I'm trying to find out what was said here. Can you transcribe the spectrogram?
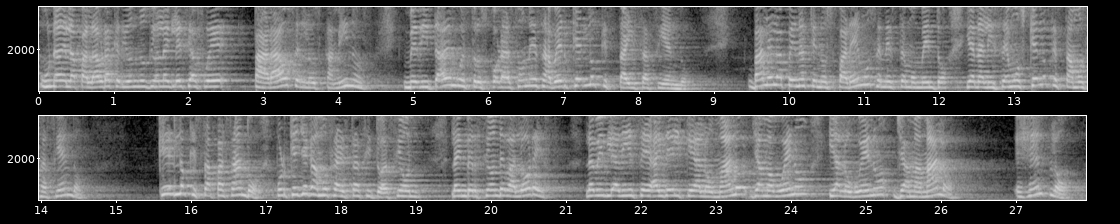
una de las palabras que Dios nos dio en la iglesia fue paraos en los caminos, meditad en vuestros corazones a ver qué es lo que estáis haciendo. Vale la pena que nos paremos en este momento y analicemos qué es lo que estamos haciendo. ¿Qué es lo que está pasando? ¿Por qué llegamos a esta situación? La inversión de valores. La Biblia dice, hay del que a lo malo llama bueno y a lo bueno llama malo. Ejemplo,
